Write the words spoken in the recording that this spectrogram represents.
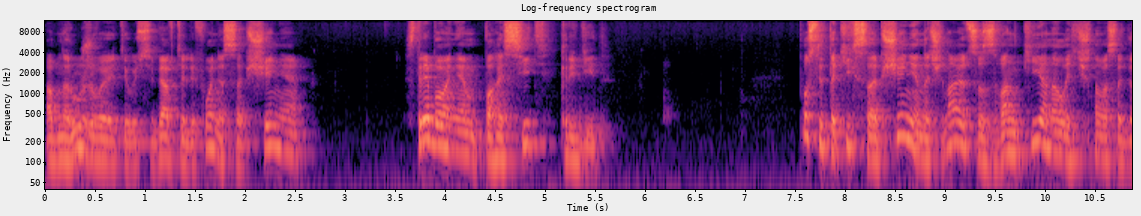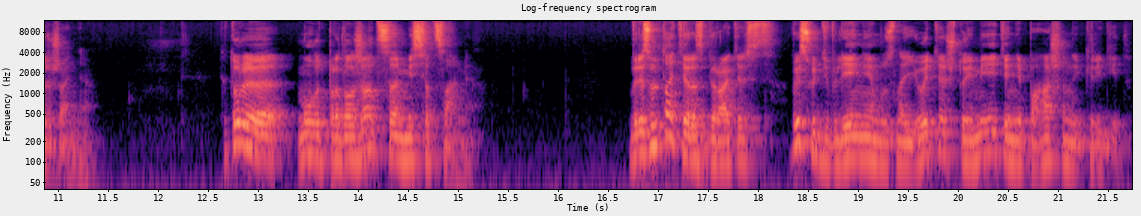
обнаруживаете у себя в телефоне сообщение с требованием погасить кредит. После таких сообщений начинаются звонки аналогичного содержания которые могут продолжаться месяцами. В результате разбирательств вы с удивлением узнаете, что имеете непогашенный кредит,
